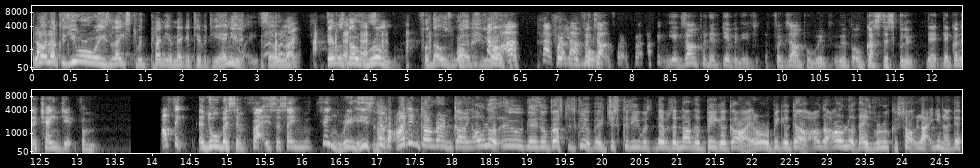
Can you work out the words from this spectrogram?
Like, well, no, because you were always laced with plenty of negativity anyway. So like there was no room for those words. to well, anything. No, for for, for example, for, for, I think the example they've given is, for example, with with Augustus Gloop, they're they're going to change it from. I think enormous and fat is the same thing, really, isn't No, it? but I didn't go around going, "Oh look, ooh, there's Augustus Gloop," uh, just because he was there was another bigger guy or a bigger girl. I go, "Oh look, there's Veruca Salt." Like you know, the,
